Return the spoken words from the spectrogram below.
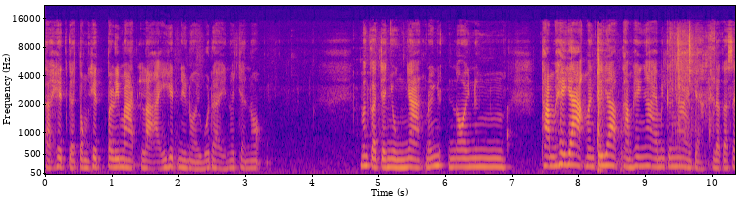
ถ้าเฮ็ดก็ต้องเฮ็ดปริมาตรหลายเฮ็ดน้อยๆบ่ได้เนาะจ้ะเนาะ มันก็จะยุ่งยากน้อยน้อยหนึงทำให้ยากมันก็ยากทำให้ง่ายมันก็ง่ายจ้ะ แล้วก็ใส่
